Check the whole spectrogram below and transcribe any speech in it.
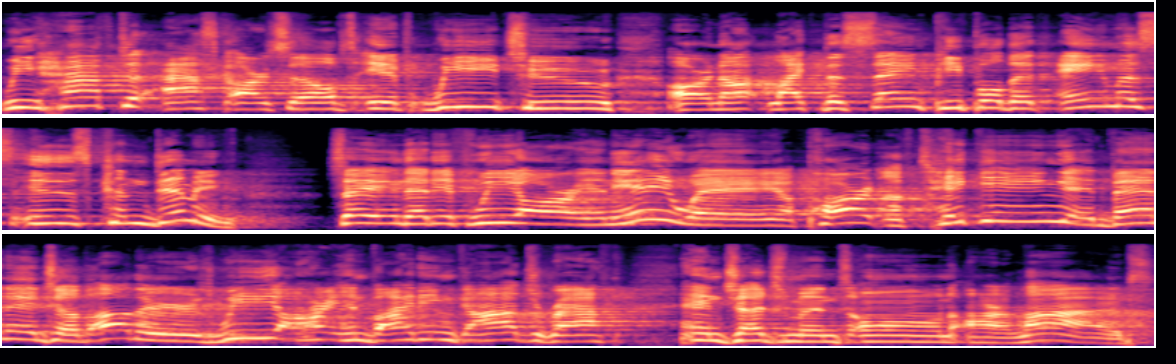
we have to ask ourselves if we too are not like the same people that Amos is condemning, saying that if we are in any way a part of taking advantage of others, we are inviting God's wrath and judgment on our lives.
